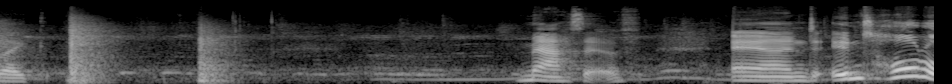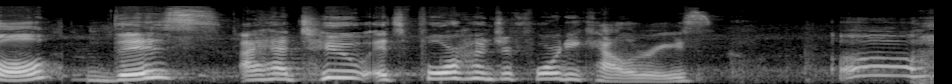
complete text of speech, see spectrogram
like massive. And in total, this I had two, it's 440 calories. Oh.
